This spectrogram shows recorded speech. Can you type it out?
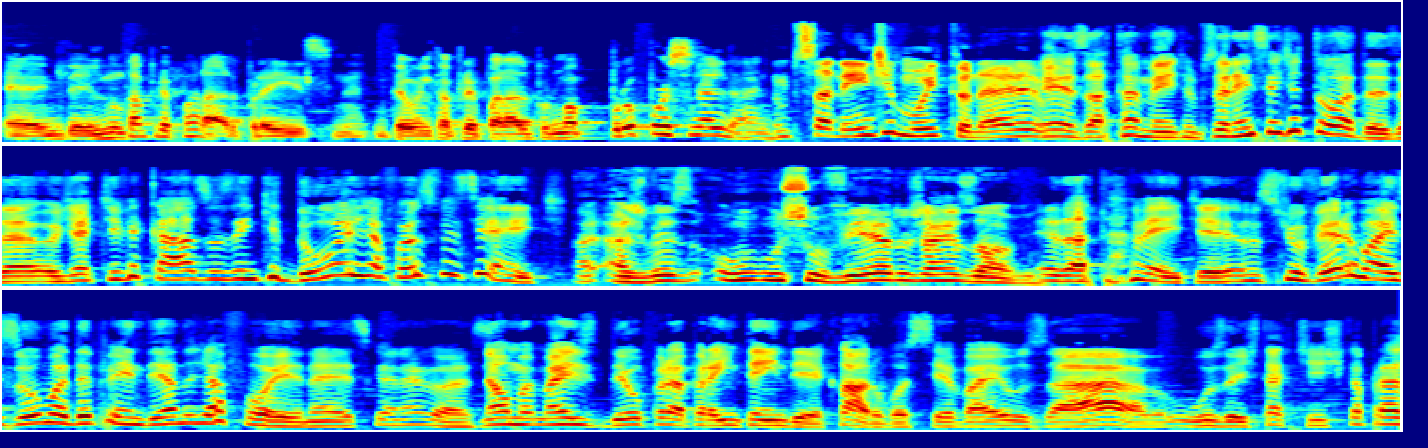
É, ele não tá preparado para isso, né? Então ele tá preparado por uma proporcionalidade. Não precisa nem de muito, né? É, exatamente, não precisa nem ser de todas. É, Eu já tive casos em que duas já foi o suficiente. Às vezes um, um chuveiro já resolve. Exatamente. O chuveiro mais uma, dependendo, já foi, né? Esse que é o negócio. Não, ma- mas deu pra entender. Claro, você vai usar, usa a estatística pra,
